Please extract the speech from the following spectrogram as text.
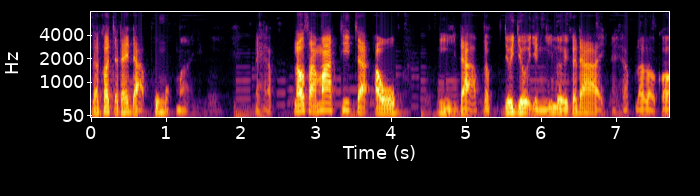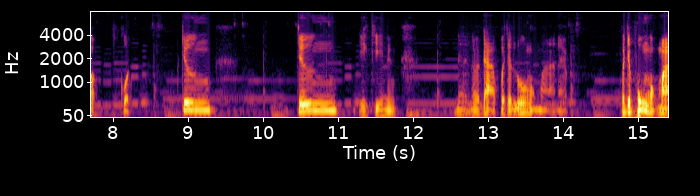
แล้วก็จะได้ดาบพุ่งออกมาอย่างนี้นะครับ เราสามารถที่จะเอานี่ดาบแบบเยอะๆอย่างนี้เลยก็ได้นะครับ แล้วเราก็กดจึง จึงอีกทีหนึ่ง เนี่ยแล้วดาบก็จะล่วงลงมานะครับมันจะพุ่งออกมา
